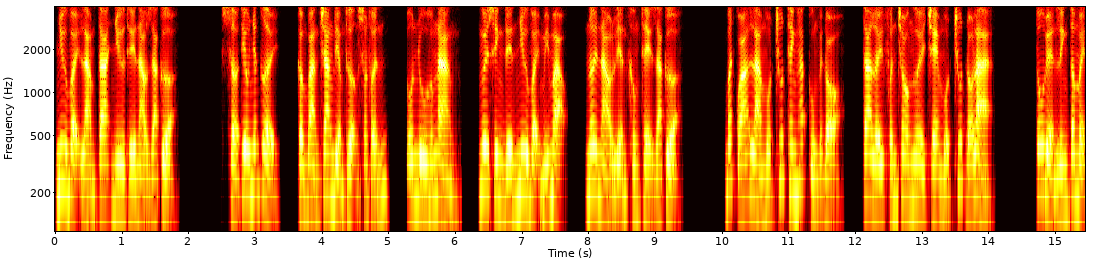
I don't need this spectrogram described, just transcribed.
như vậy làm ta như thế nào ra cửa. Sở tiêu nhẫn cười, cầm bàn trang điểm thượng son phấn, ôn nhu hướng nàng, ngươi sinh đến như vậy mỹ mạo, nơi nào liền không thể ra cửa. Bất quá là một chút thanh hắc cùng vết đỏ, ta lấy phấn cho ngươi che một chút đó là. Tô huyền linh tâm mệt,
